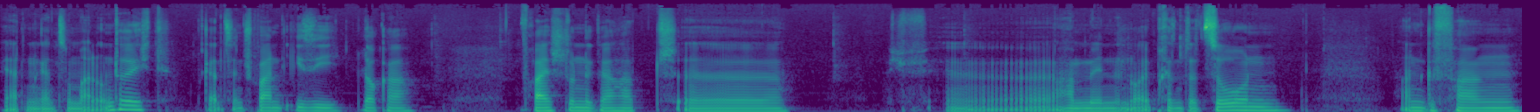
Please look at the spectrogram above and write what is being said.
wir hatten ganz normalen Unterricht, ganz entspannt, easy, locker. Freistunde gehabt. Äh, äh, haben wir eine neue Präsentation angefangen.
